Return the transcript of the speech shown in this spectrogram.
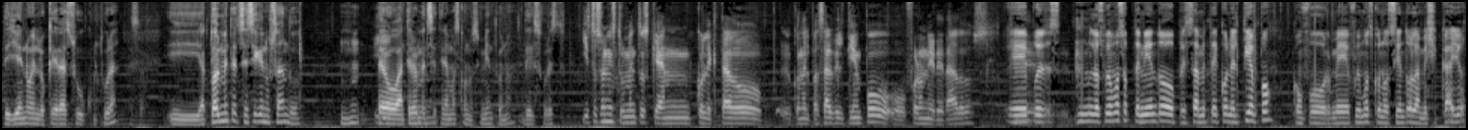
de lleno en lo que era su cultura Eso. y actualmente se siguen usando, pero anteriormente se tenía más conocimiento ¿no? de sobre esto. ¿Y estos son instrumentos que han colectado eh, con el pasar del tiempo o fueron heredados? Eh, pues los fuimos obteniendo precisamente con el tiempo, conforme fuimos conociendo la Mexicayot,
